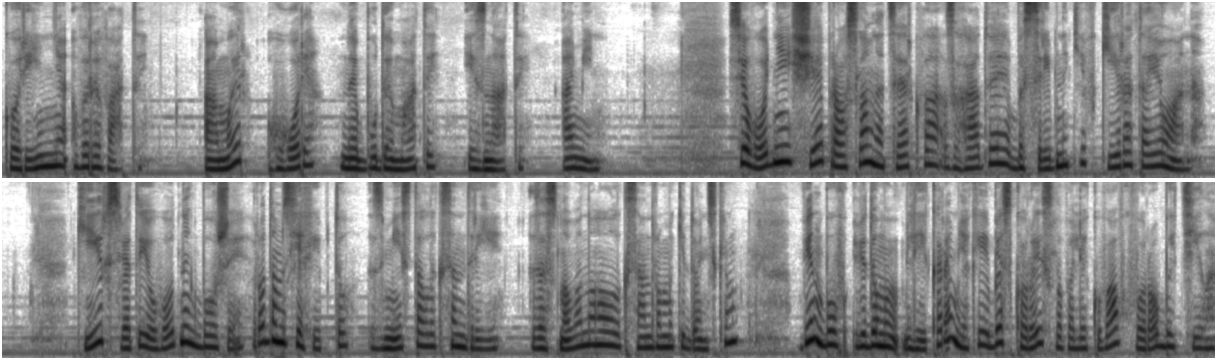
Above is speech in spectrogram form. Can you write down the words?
коріння виривати, а мир горя не буде мати і знати. Амінь. Сьогодні ще Православна церква згадує безсрібників Кіра та Йоанна. Кір, святий угодник Божий, родом з Єгипту, з міста Олександрії, заснованого Олександром Македонським. Він був відомим лікарем, який безкорисливо лікував хвороби тіла.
